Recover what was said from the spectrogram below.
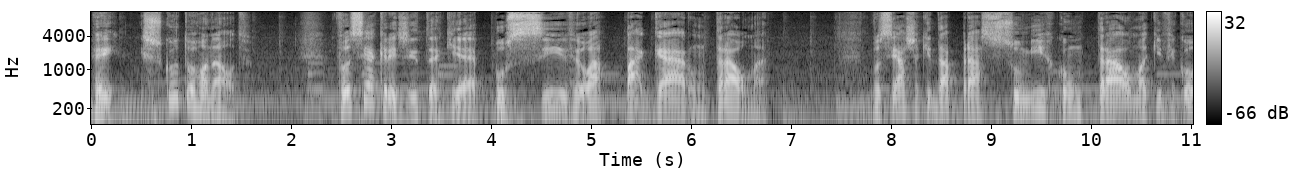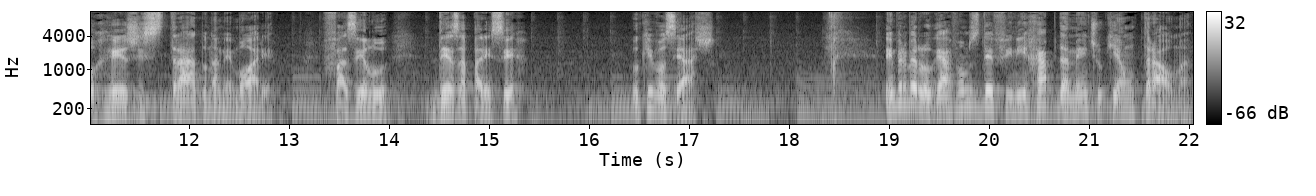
Ei, escuta o Ronaldo. Você acredita que é possível apagar um trauma? Você acha que dá para sumir com um trauma que ficou registrado na memória? Fazê-lo desaparecer? O que você acha? Em primeiro lugar, vamos definir rapidamente o que é um trauma.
